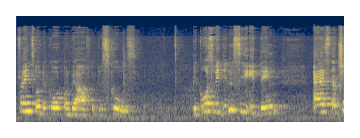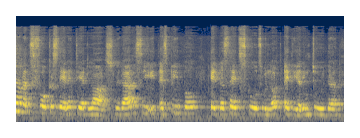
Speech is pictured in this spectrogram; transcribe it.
friends on the court on behalf of the schools. Because we didn't see it then as a challenge for Christianity at large. We rather see it as people at the state schools were not adhering to the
